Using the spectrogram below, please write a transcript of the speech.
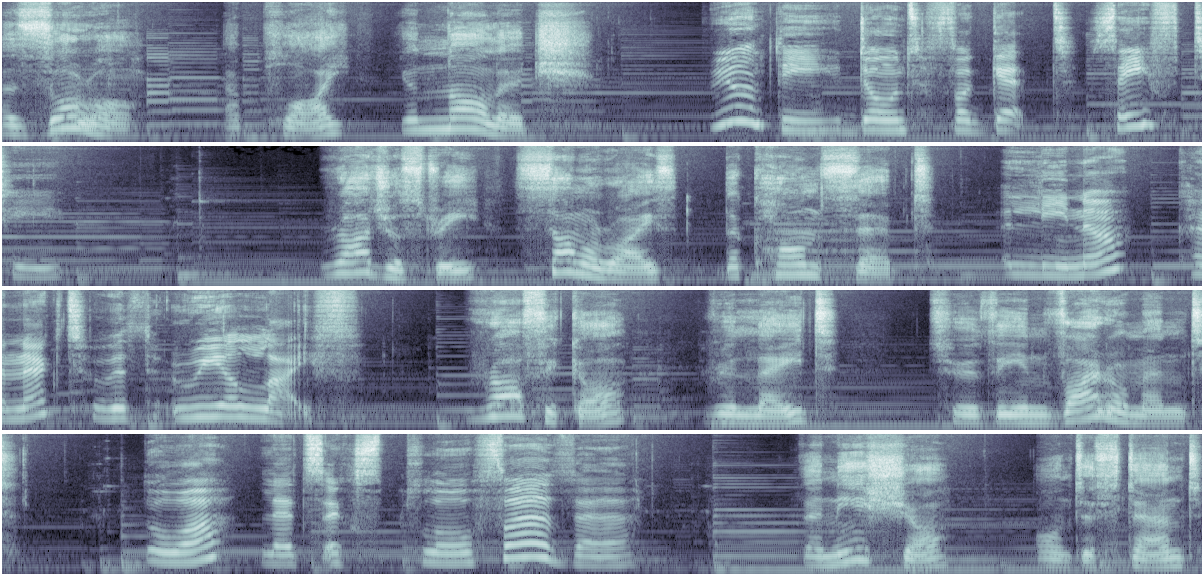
Azora, apply your knowledge. Priyanti, don't forget safety. Rajastri, summarize the concept. Alina, connect with real life. Rafika, relate to the environment. Dua, let's explore further. Tanisha, understand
